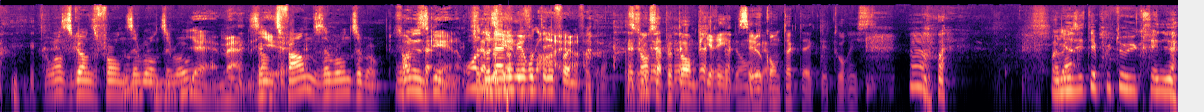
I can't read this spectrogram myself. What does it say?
Once gone from zero zero. Yeah, man. Once yeah. found zero zero. Once again. Ça donne un numéro de téléphone en fait. là. De toute façon, ça peut pas empirer. C'est le euh, contact avec les touristes. Ouais, mais ils étaient plutôt ukrainiens,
